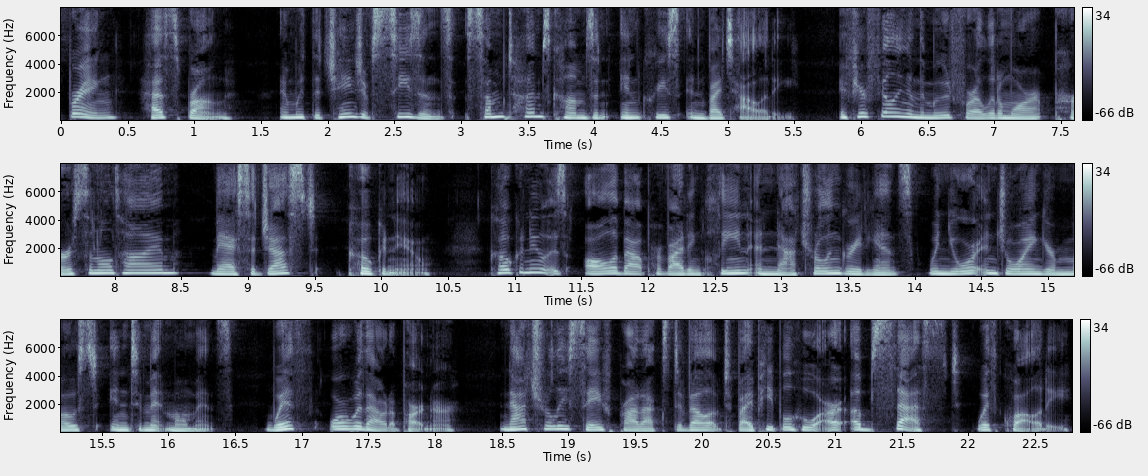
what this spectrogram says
Spring has sprung, and with the change of seasons, sometimes comes an increase in vitality. If you're feeling in the mood for a little more personal time, may I suggest Coconu? Coconu is all about providing clean and natural ingredients when you're enjoying your most intimate moments, with or without a partner. Naturally safe products developed by people who are obsessed with quality.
